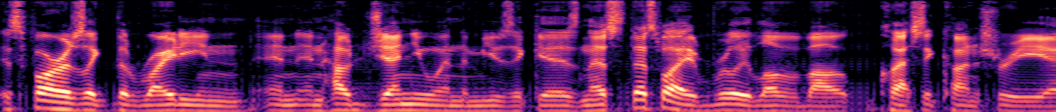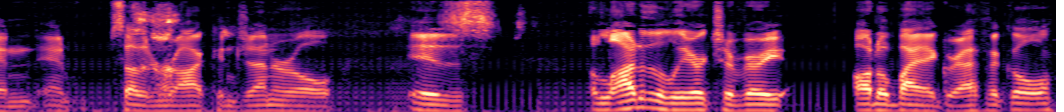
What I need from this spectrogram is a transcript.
as far as like the writing and, and how genuine the music is, and that's that's what I really love about classic country and, and southern rock in general is a lot of the lyrics are very autobiographical.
